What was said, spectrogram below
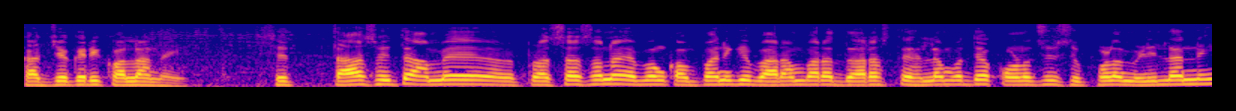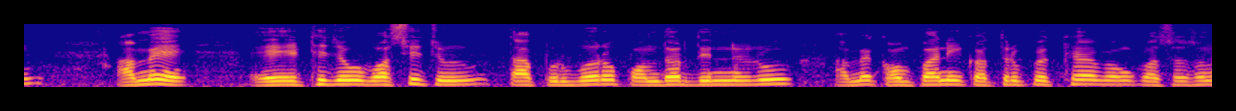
କାର୍ଯ୍ୟକାରୀ କଲା ନାହିଁ ସେ ତା ସହିତ ଆମେ ପ୍ରଶାସନ ଏବଂ କମ୍ପାନୀକି ବାରମ୍ବାର ଦ୍ୱାରସ୍ଥ ହେଲେ ମଧ୍ୟ କୌଣସି ସୁଫଳ ମିଳିଲାନି ଆମେ ଏଠି ଯେଉଁ ବସିଛୁ ତା ପୂର୍ବରୁ ପନ୍ଦର ଦିନରୁ ଆମେ କମ୍ପାନୀ କର୍ତ୍ତୃପକ୍ଷ ଏବଂ ପ୍ରଶାସନ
